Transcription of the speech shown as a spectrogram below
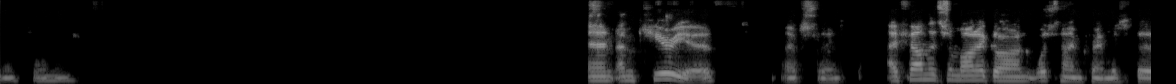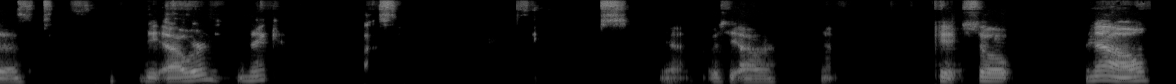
Okay. And I'm curious, actually, I found the harmonic on what time frame was the the hour, I think. Yeah, it was the hour. Yeah. Okay, so now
